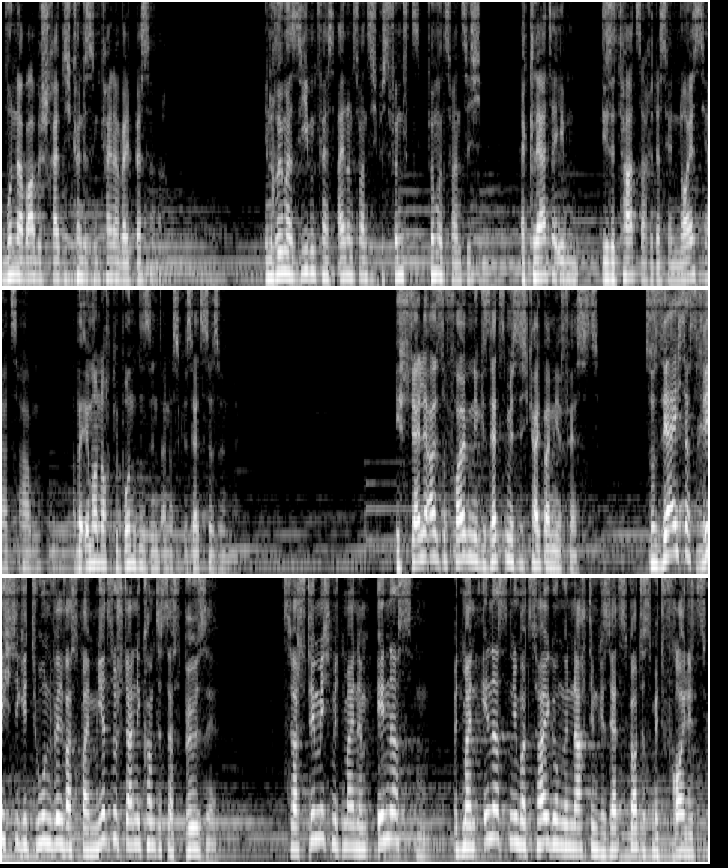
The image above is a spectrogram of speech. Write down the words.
wunderbar beschreibt. Ich könnte es in keiner Welt besser machen. In Römer 7, Vers 21 bis 25 erklärt er eben diese Tatsache, dass wir ein neues Herz haben, aber immer noch gebunden sind an das Gesetz der Sünde. Ich stelle also folgende Gesetzmäßigkeit bei mir fest. So sehr ich das Richtige tun will, was bei mir zustande kommt, ist das Böse. Zwar stimme ich mit meinem Innersten mit meinen innersten Überzeugungen nach dem Gesetz Gottes mit Freude zu.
